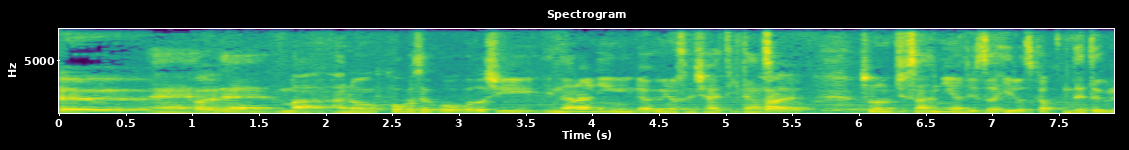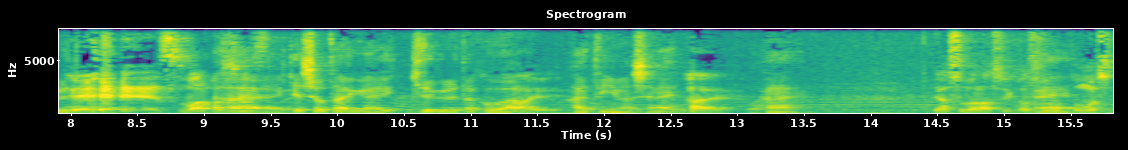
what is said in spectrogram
えー。はい、でまああの神戸製鋼今年7人ラグビーの選手入ってきたんですけど、はい、そのうち3人は実はヒーローズカップに出てくれて、えー、素晴らしいです、ね、決勝大会来てくれた子が入ってきましたね。はい、はいいや素晴らしい活動だと思います、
